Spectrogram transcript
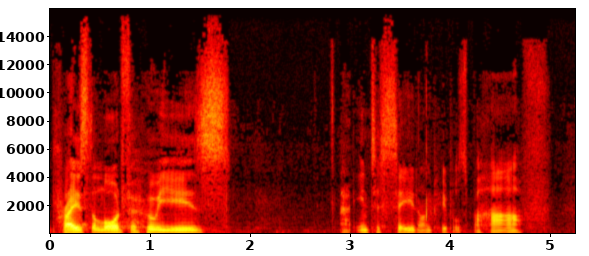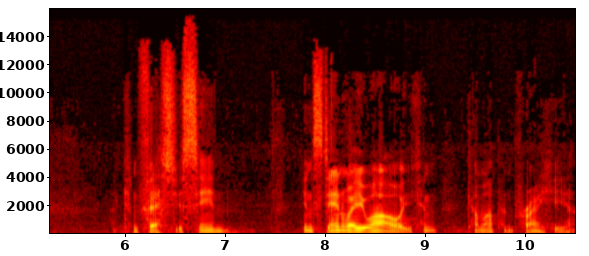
praise the Lord for who He is. Uh, intercede on people's behalf. Confess your sin. You can stand where you are, or you can come up and pray here.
